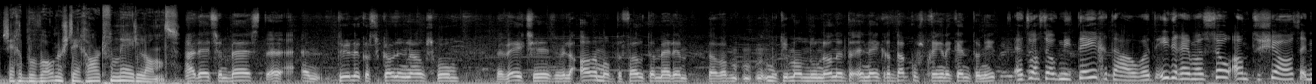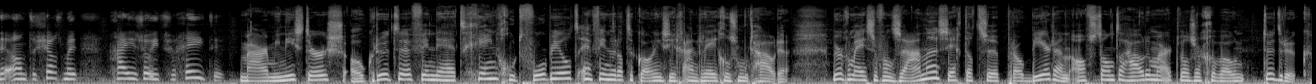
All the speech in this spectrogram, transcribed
zeggen bewoners tegen Hart van Nederland. Hij deed zijn best en natuurlijk als de koning langskomt, dan weet je, ze willen allemaal op de foto met hem. Nou, wat moet die man doen dan? In één keer het dak opspringen, dat kent toch niet? Het was ook niet tegen te houden, want iedereen was zo enthousiast. En de enthousiasme ga je zoiets vergeten. Maar ministers, ook Rutte, vinden het geen goed voorbeeld... en vinden dat de koning zich aan regels moet houden. Burgemeester Van Zanen zegt dat ze probeerde een afstand te houden... maar het was er gewoon te druk.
